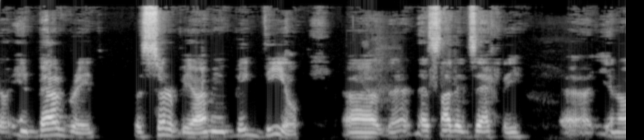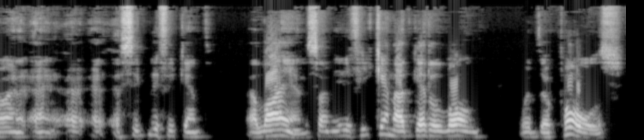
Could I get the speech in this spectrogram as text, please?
uh, in Belgrade with Serbia. I mean, big deal. Uh, that, that's not exactly uh, you know a, a, a, significant alliance. I mean, if he cannot get along with the Poles,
